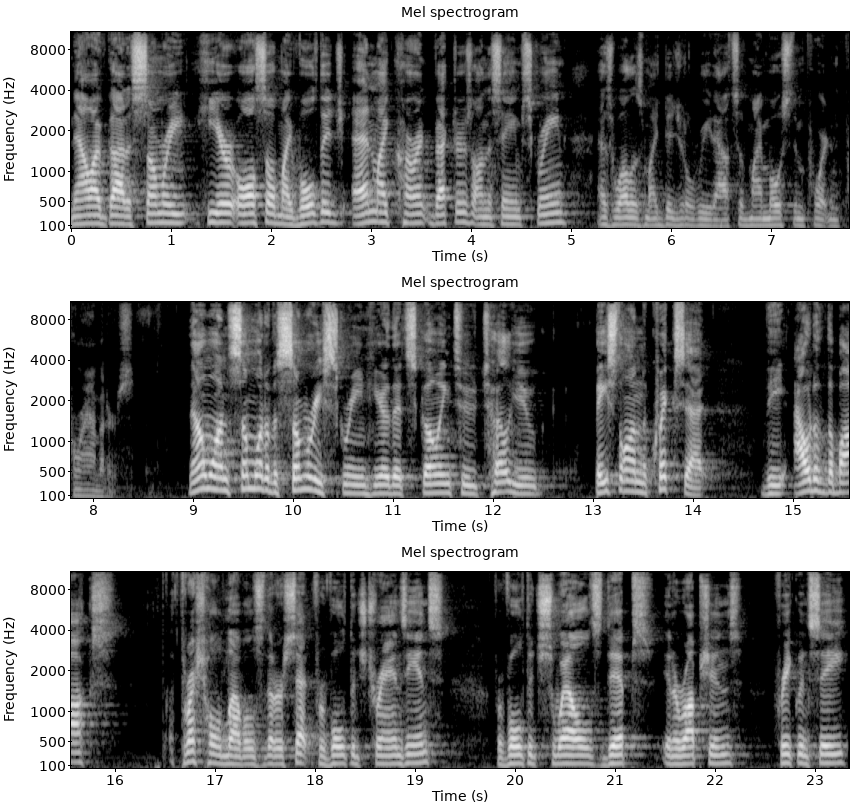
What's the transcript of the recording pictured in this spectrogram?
Now I've got a summary here also, my voltage and my current vectors on the same screen, as well as my digital readouts of my most important parameters. Now I'm on somewhat of a summary screen here that's going to tell you, based on the quick set, the out-of-the-box threshold levels that are set for voltage transients, for voltage swells, dips, interruptions, frequency,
